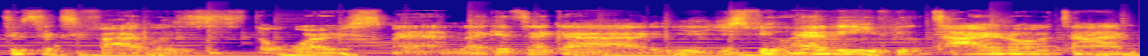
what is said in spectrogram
265 was the worst, man. Like it's like uh, you just feel heavy, you feel tired all the time.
